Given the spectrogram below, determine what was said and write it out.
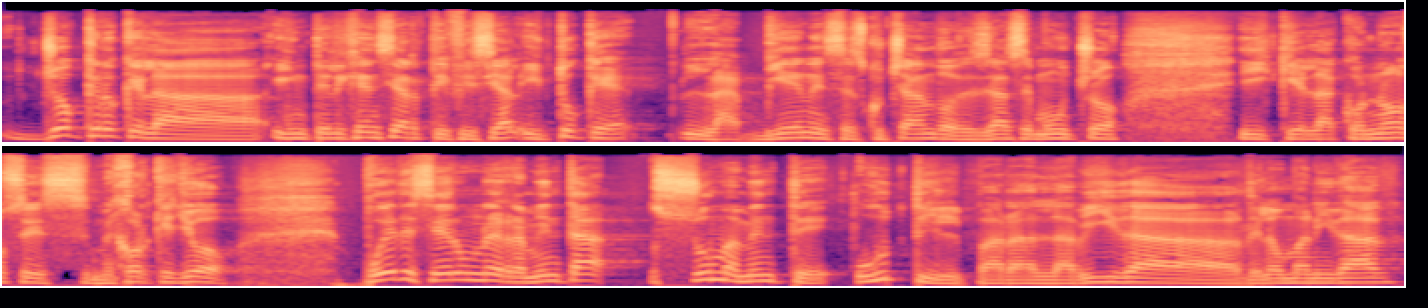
yo creo que la inteligencia artificial, y tú que la vienes escuchando desde hace mucho y que la conoces mejor que yo, puede ser una herramienta sumamente útil para la vida de la humanidad,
